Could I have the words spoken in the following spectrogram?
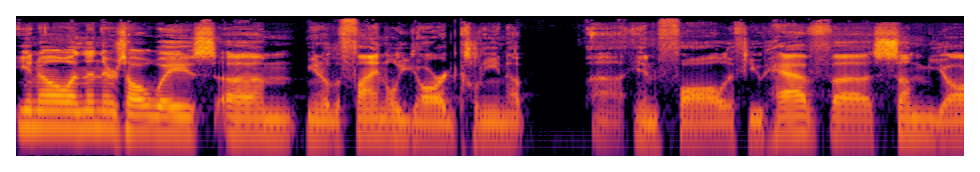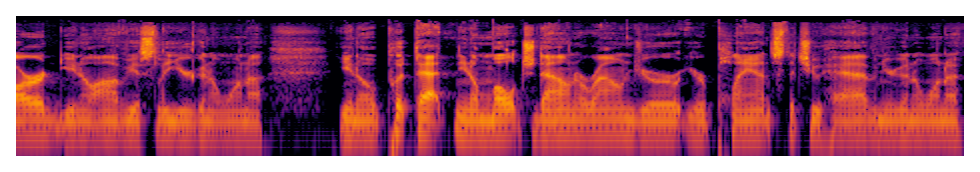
You know, and then there's always um, you know the final yard cleanup uh, in fall. If you have uh, some yard, you know, obviously you're going to want to you know put that you know mulch down around your your plants that you have and you're going to want to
